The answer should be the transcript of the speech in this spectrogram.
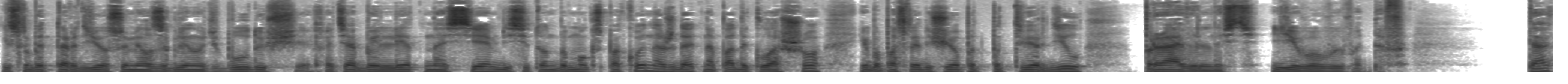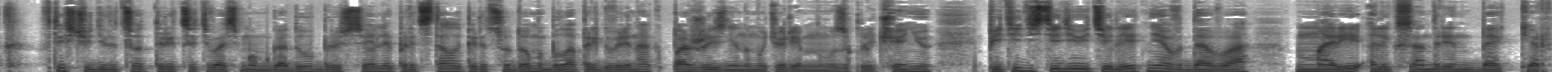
Если бы Тардье сумел заглянуть в будущее, хотя бы лет на 70, он бы мог спокойно ожидать нападок Лашо, ибо последующий опыт подтвердил правильность его выводов. Так, в 1938 году в Брюсселе предстала перед судом и была приговорена к пожизненному тюремному заключению 59-летняя вдова Мари Александрин Беккер,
